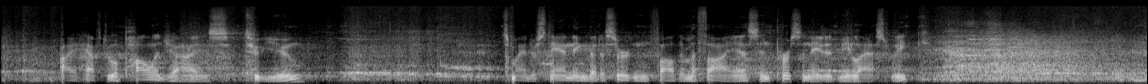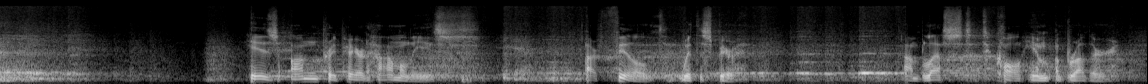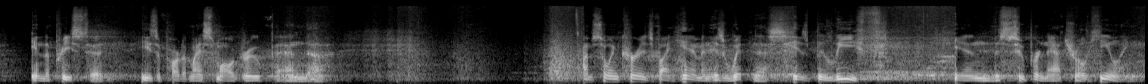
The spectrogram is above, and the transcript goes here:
I have to apologize to you. It's my understanding that a certain Father Mathias impersonated me last week. His unprepared homilies are filled with the Spirit. I'm blessed to call him a brother in the priesthood. He's a part of my small group, and uh, I'm so encouraged by him and his witness, his belief in the supernatural healing.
